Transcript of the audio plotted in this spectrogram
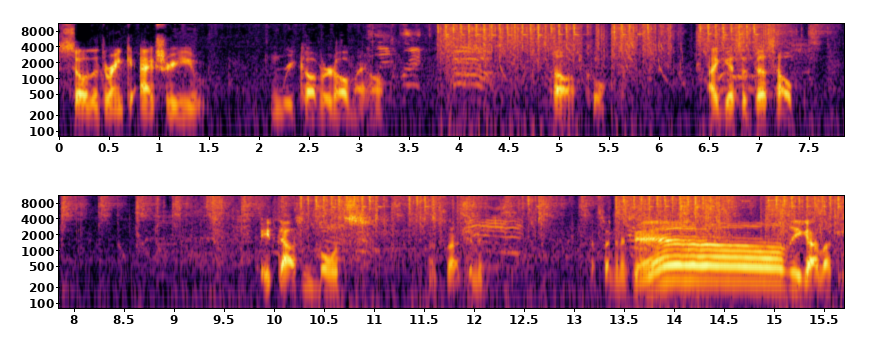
So the drink actually recovered all my health. Oh, cool. I guess it does help. 8,000 bullets. That's not gonna... That's not gonna do... You got lucky.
